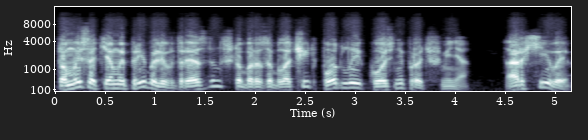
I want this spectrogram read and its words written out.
то мы затем и прибыли в Дрезден, чтобы разоблачить подлые козни против меня. Архивы,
